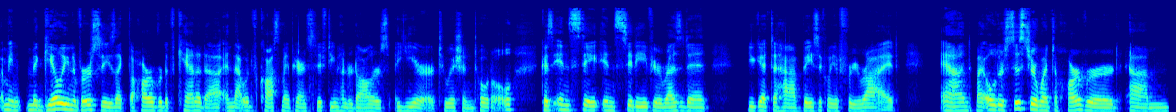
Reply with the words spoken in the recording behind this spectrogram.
I mean, McGill University is like the Harvard of Canada, and that would have cost my parents fifteen hundred dollars a year tuition total. Because in state, in city, if you're a resident, you get to have basically a free ride. And my older sister went to Harvard, um,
